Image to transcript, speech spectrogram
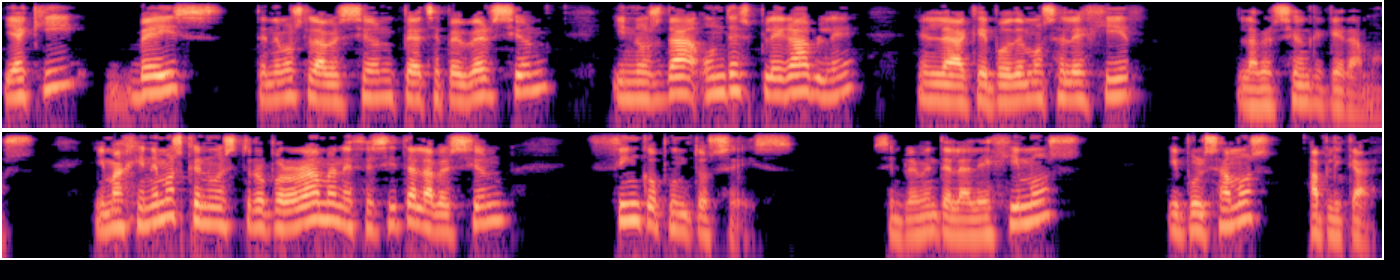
y aquí veis tenemos la versión PHP version y nos da un desplegable en la que podemos elegir la versión que queramos. Imaginemos que nuestro programa necesita la versión 5.6. Simplemente la elegimos y pulsamos Aplicar.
